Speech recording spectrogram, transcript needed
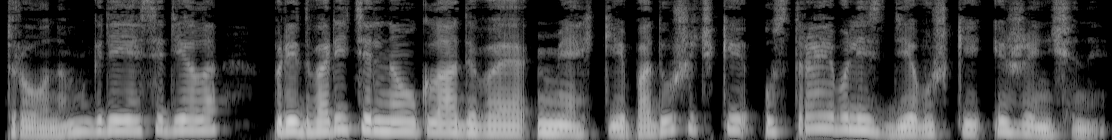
троном, где я сидела, предварительно укладывая мягкие подушечки, устраивались девушки и женщины.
